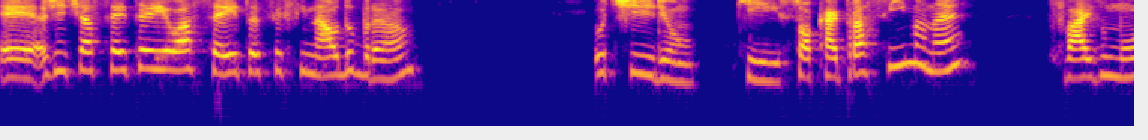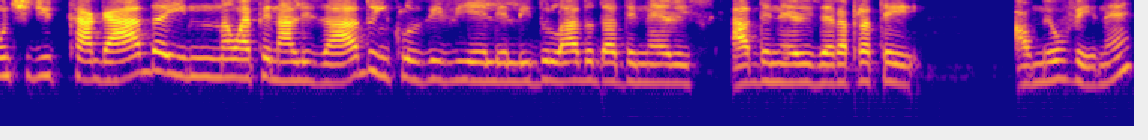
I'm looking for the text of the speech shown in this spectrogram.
é, a gente aceita e eu aceito esse final do Bran. O Tyrion, que só cai para cima, né, faz um monte de cagada e não é penalizado. Inclusive, ele ali do lado da Daenerys, a Daenerys era para ter, ao meu ver, né?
